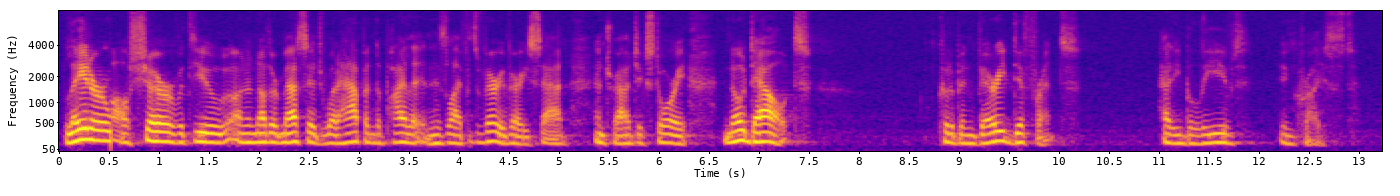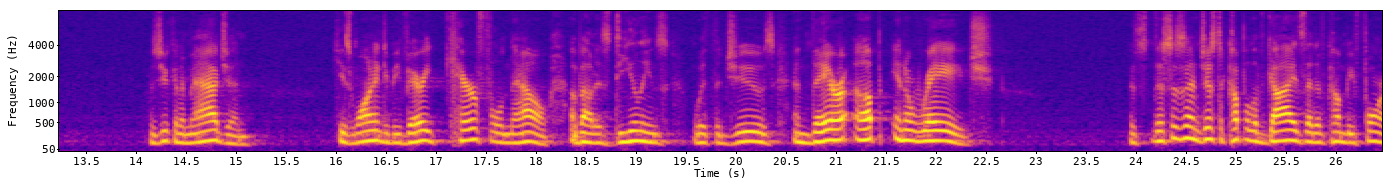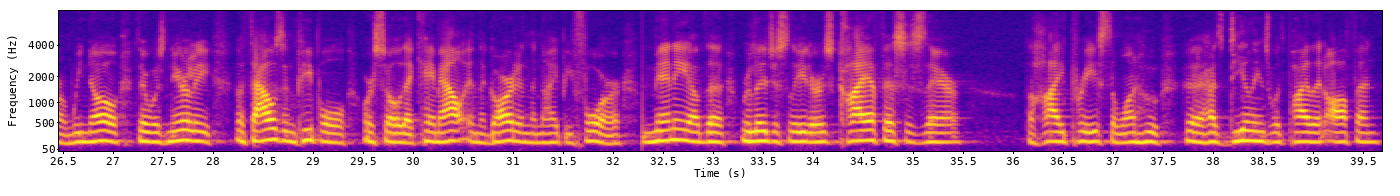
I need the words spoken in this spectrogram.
Later, I'll share with you on another message what happened to Pilate in his life. It's a very, very sad and tragic story. No doubt, could have been very different had he believed in Christ. As you can imagine, He's wanting to be very careful now about his dealings with the Jews, and they're up in a rage. This, this isn't just a couple of guys that have come before him. We know there was nearly a thousand people or so that came out in the garden the night before. Many of the religious leaders, Caiaphas is there, the high priest, the one who has dealings with Pilate often.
